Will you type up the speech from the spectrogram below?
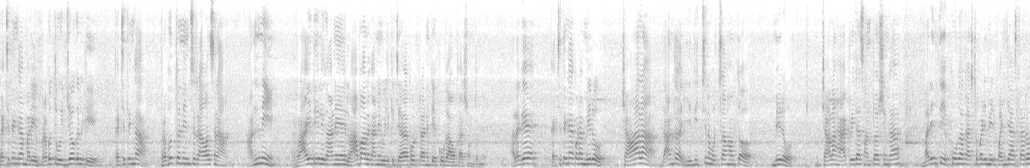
ఖచ్చితంగా మరి ప్రభుత్వ ఉద్యోగులకి ఖచ్చితంగా ప్రభుత్వం నుంచి రావాల్సిన అన్ని రాయితీలు కానీ లాభాలు కానీ వీళ్ళకి చేకూడటానికి ఎక్కువగా అవకాశం ఉంటుంది. అలాగే ఖచ్చితంగా కూడా మీరు చాలా దాంతో ఇది ఇచ్చిన ఉత్సాహంతో మీరు చాలా హ్యాపీగా సంతోషంగా మరింత ఎక్కువగా కష్టపడి మీరు పనిచేస్తారు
